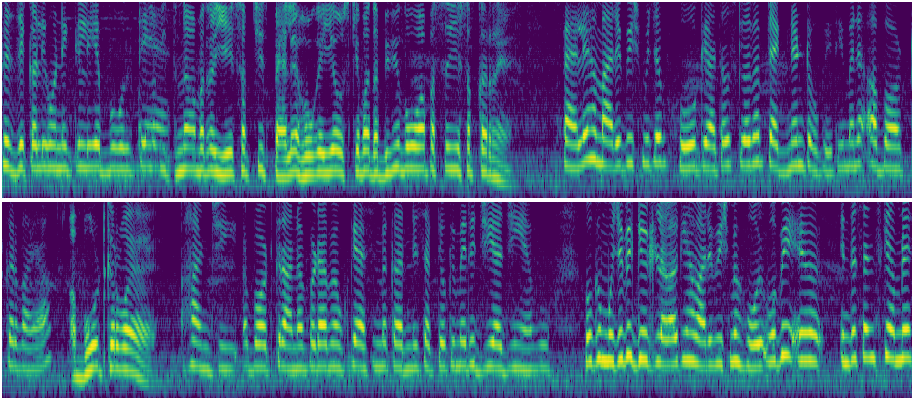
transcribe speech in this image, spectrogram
फिजिकली होने के लिए बोलते हैं। इतना मतलब ये सब चीज़ पहले हो गई है उसके बाद अभी भी वो वापस से ये सब कर रहे हैं? पहले हमारे बीच में जब हो गया था उसके बाद मैं प्रेग्नेंट हो गई थी मैंने अबॉर्ट करवाया। अबोर्ट करवाया है? हाँ जी अबॉर्ट कराना पड़ा। मैं कैसे मैं कर नहीं सकती हूँ क्योंकि मेरी जिया जी हैं वो। क्योंकि मुझे भी गिल्ट लगा कि हमारे बीच में हो वो भी इन द सेंस कि हमने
